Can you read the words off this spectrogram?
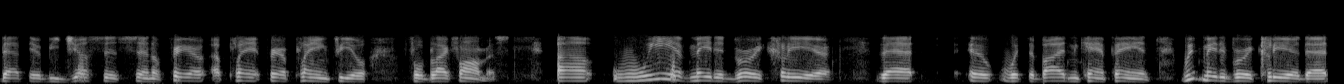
that there be justice and a fair a play, fair playing field for black farmers. Uh, we have made it very clear that uh, with the Biden campaign, we've made it very clear that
